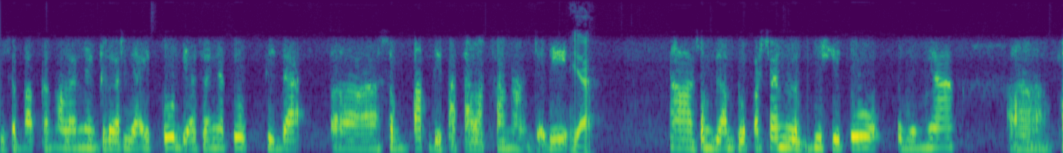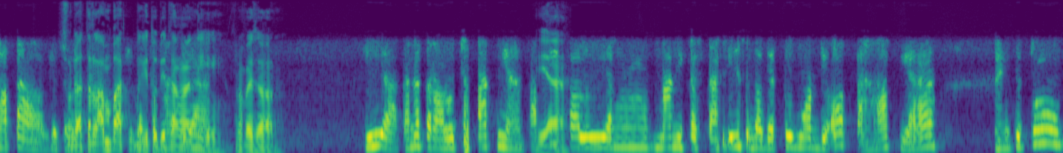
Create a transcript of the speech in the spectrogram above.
disebabkan oleh negleria itu biasanya tuh tidak uh, sempat ditata laksana. Jadi yeah. uh, 90% lebih itu umumnya uh, fatal gitu. Sudah terlambat Sudah begitu ditangani, Profesor. Iya, karena terlalu cepatnya. Tapi yeah. kalau yang manifestasinya sebagai tumor di otak ya, nah itu tuh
